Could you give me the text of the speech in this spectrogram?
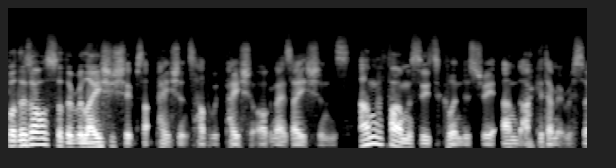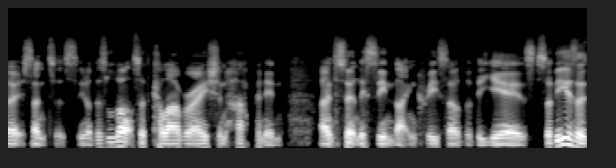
But there's also the relationships that patients have with patient organisations and the pharmaceutical industry and academic research centres. You know, there's lots of collaboration happening. I've certainly seen that increase over the years. So these are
